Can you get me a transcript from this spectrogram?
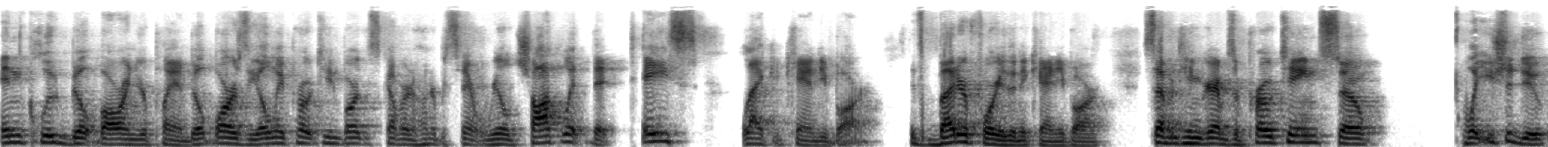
include Built Bar in your plan. Built Bar is the only protein bar that's covered in 100% real chocolate that tastes like a candy bar. It's better for you than a candy bar. 17 grams of protein. So, what you should do,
